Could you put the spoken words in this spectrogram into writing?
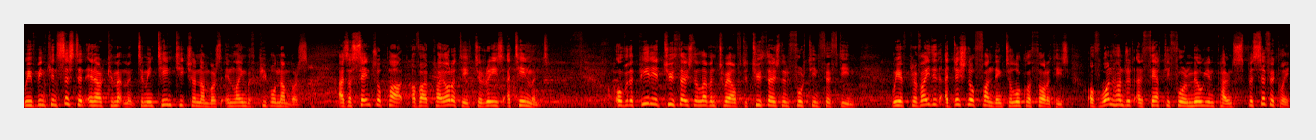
We have been consistent in our commitment to maintain teacher numbers in line with pupil numbers as a central part of our priority to raise attainment. Over the period 2011-12 to 2014-15, we have provided additional funding to local authorities of £134 million specifically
